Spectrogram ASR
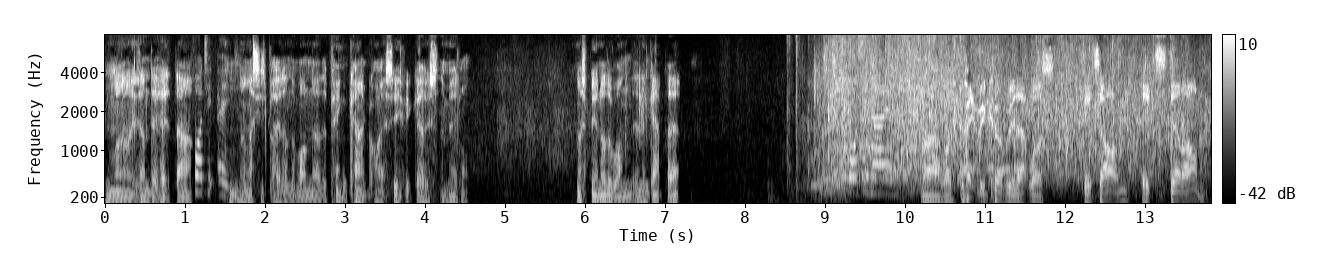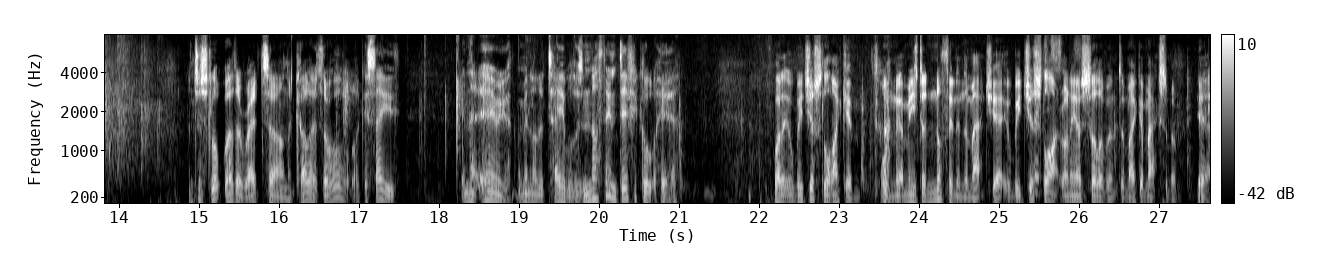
Well, he's under hit that. 48. Unless he's played on the one there, the pink can't quite see if it goes to the middle. Must be another one in the gap there. 49. Wow, what a great recovery that was. It's on. It's still on. And just look where the reds are and the colours. They're all, like I say, in that area, the middle of the table. There's nothing difficult here. Well, it'll be just like him. I mean, he's done nothing in the match yet. It'll be just like Ronnie O'Sullivan to make a maximum. Yeah,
